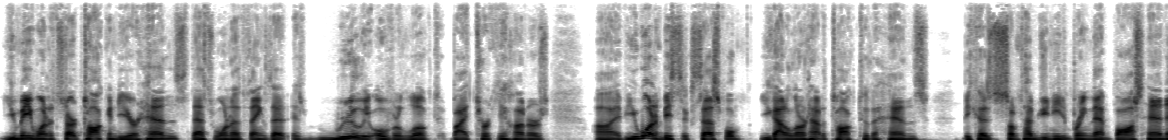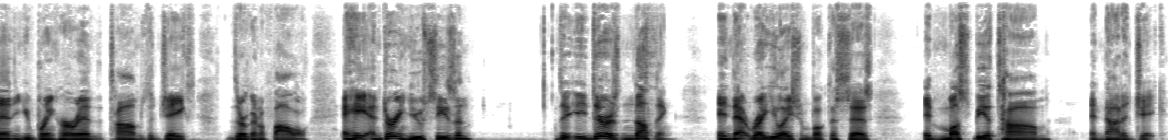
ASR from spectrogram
you may want to start talking to your hens. That's one of the things that is really overlooked by turkey hunters. Uh, if you want to be successful, you got to learn how to talk to the hens because sometimes you need to bring that boss hen in. You bring her in, the Toms, the Jakes, they're going to follow. And hey, and during youth season, there, there is nothing in that regulation book that says it must be a Tom and not a Jake.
